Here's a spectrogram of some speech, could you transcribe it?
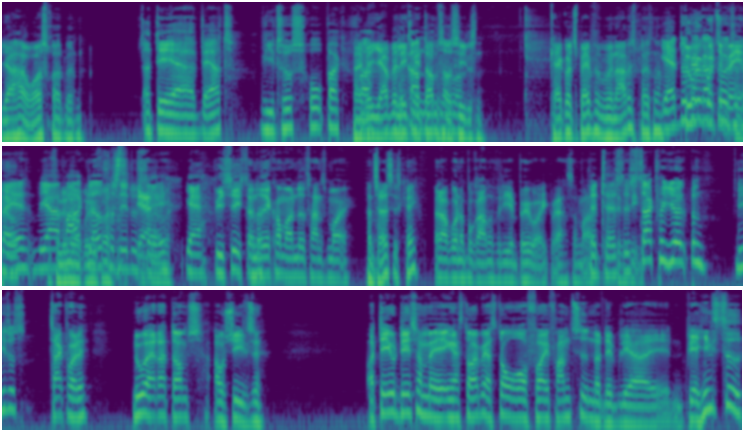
Jeg har jo også ret ved den. Og det er vært Vitus Robak fra Nej, jeg vil ikke have programmet domsafsigelsen. Kan jeg gå tilbage på min arbejdsplads nu? Ja, du, du kan, godt gå tilbage. Jeg er meget glad for det, du. Ja, sagde. Ja, Vi ses dernede. Jeg kommer ned og tager en smøg. Fantastisk, ikke? Men nok under programmet, fordi jeg behøver ikke være så meget. Fantastisk. Tak for hjælpen, Vitus. tak for det. Nu er der domsafsigelse. Og det er jo det, som øh, Inger Støjberg står over for i fremtiden, når det bliver, øh, bliver hendes tid.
